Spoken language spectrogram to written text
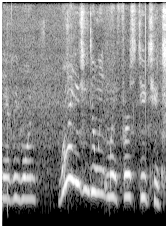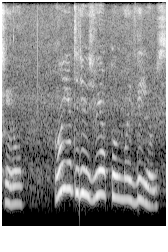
Hey everyone, why did you doing my first YouTube channel? All you have to do is re-upload my videos.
